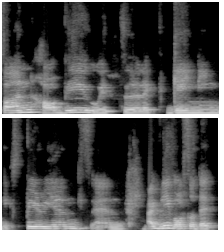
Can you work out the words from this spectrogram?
fun hobby with uh, like gaining experience. And i believe also that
